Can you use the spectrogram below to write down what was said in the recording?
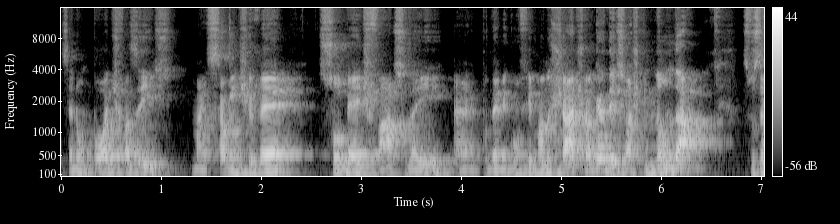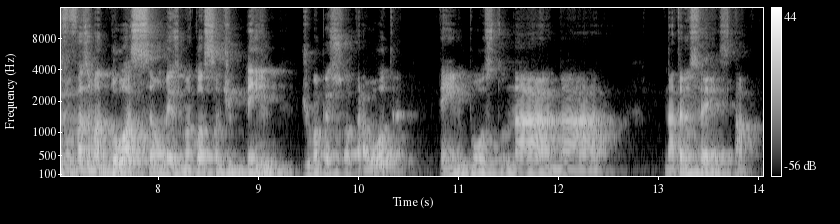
você não pode fazer isso. Mas se alguém tiver, souber de fato isso daí, é, puder me confirmar no chat, eu agradeço. Eu acho que não dá. Se você for fazer uma doação mesmo, uma doação de bem de uma pessoa para outra, tem imposto na, na, na transferência, tá?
